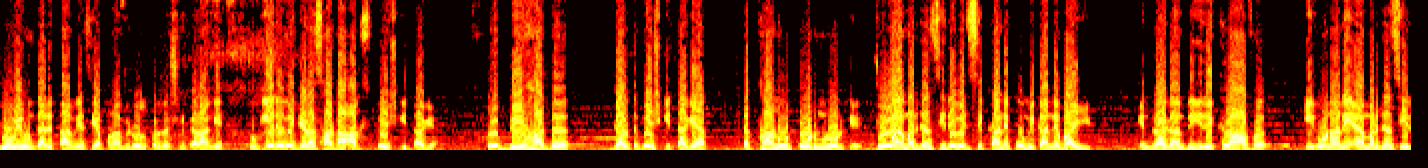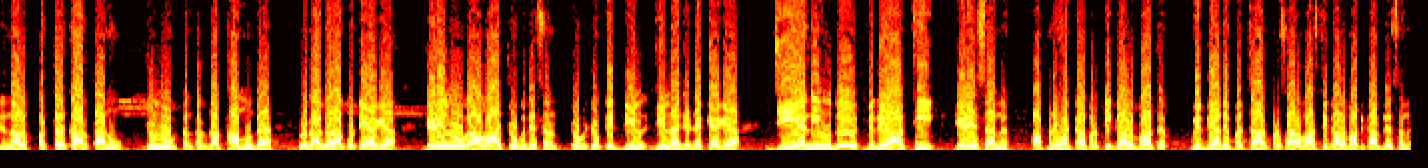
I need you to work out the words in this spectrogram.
ਜੋ ਵੀ ਹੁੰਦਾ ਰਹੇ ਤਾਂ ਵੀ ਅਸੀਂ ਆਪਣਾ ਵਿਰੋਧ ਪ੍ਰਦਰਸ਼ਨ ਕਰਾਂਗੇ, ਕਿਉਂਕਿ ਇਹਦੇ ਵਿੱਚ ਜਿਹੜਾ ਸਾਡਾ ਅਕਸ ਪੇਸ਼ ਕੀਤਾ ਗਿਆ, ਉਹ ਬੇਹੱਦ ਗਲਤ ਪੇਸ਼ ਕੀਤਾ ਗਿਆ। ਤੱਥਾਂ ਨੂੰ ਤੋੜ ਮਰੋੜ ਕੇ, ਜੋ ਐਮਰਜੈਂਸੀ ਦੇ ਵਿੱਚ ਸਿੱਖਾਂ ਨੇ ਭੂਮਿਕਾ ਨਿਭਾਈ, ਇੰਦਰਾ ਗਾਂਧੀ ਜੀ ਦੇ ਖਿਲਾਫ ਕਿ ਉਹਨਾਂ ਨੇ ਐਮਰਜੈਂਸੀ ਦੇ ਨਾਲ ਪੱਤਰਕਾਰਤਾ ਨੂੰ, ਜੋ ਲੋਕਤੰਤਰ ਦਾ ਥੰਮ ਹੁੰਦਾ ਉਹਦਾ ਗਲਾ ਘੁੱਟਿਆ ਗਿਆ। ਜਿਹੜੇ ਲੋਕ ਆਵਾਜ਼ ਚੁੱਕਦੇ ਸਨ, ਚੁੱਕ ਚੁੱਕ ਕੇ ਜੇਲ੍ਹਾਂ 'ਚ ਡੱਕਿਆ ਗਿਆ। ਜੀਐਨਯੂ ਦੇ ਵਿਦਿਆਰਥੀ ਜਿਹੜੇ ਸਨ, ਆਪਣੇ ਹੱਕਾਂ ਪ੍ਰਤੀ ਗੱਲਬਾਤ, ਵਿਦਿਆ ਦੇ ਪ੍ਰਚਾਰ ਪ੍ਰਸਾਰ ਵਾਸਤੇ ਗੱਲਬਾਤ ਕਰਦੇ ਸਨ।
